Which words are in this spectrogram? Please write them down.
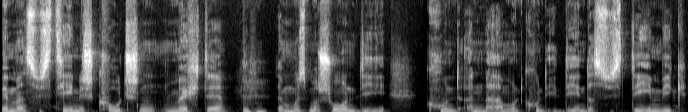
wenn man systemisch coachen möchte, mhm. dann muss man schon die Grundannahmen und Grundideen der Systemik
